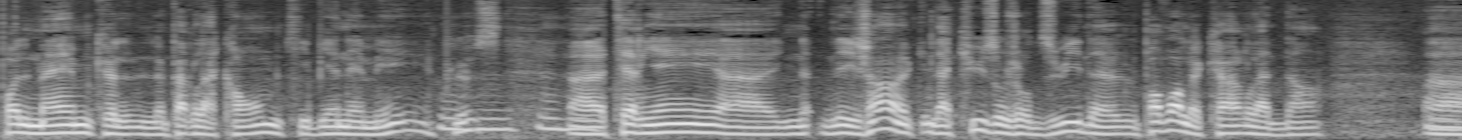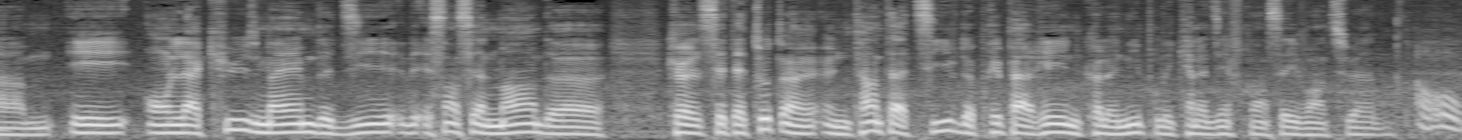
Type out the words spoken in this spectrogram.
pas le même que le père Lacombe, qui est bien aimé plus. Euh, Terrien, euh, les gens l'accusent aujourd'hui de ne pas avoir le cœur là-dedans. Et on l'accuse même de dire essentiellement de, que c'était toute un- une tentative de préparer une colonie pour les Canadiens français éventuels. Oh,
